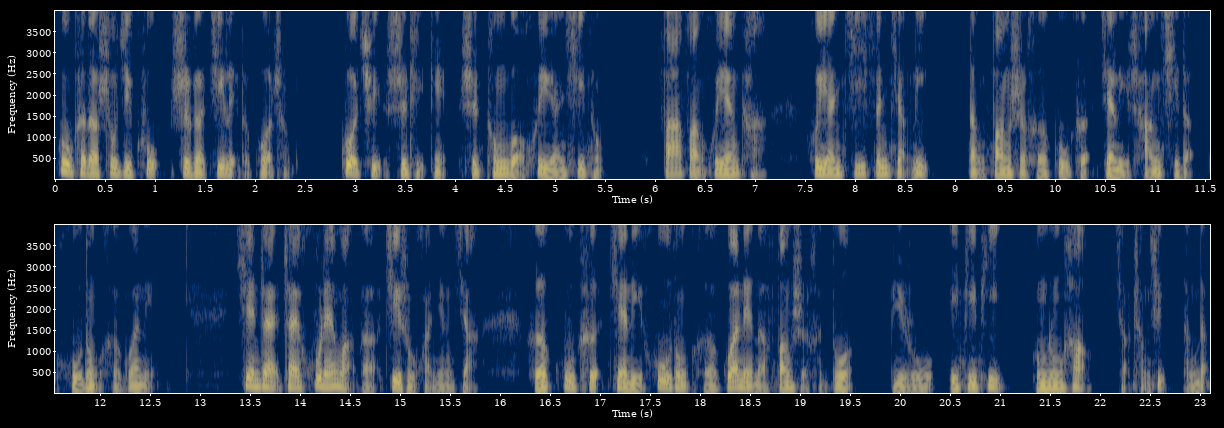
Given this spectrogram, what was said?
顾客的数据库是个积累的过程。过去实体店是通过会员系统发放会员卡、会员积分奖励等方式和顾客建立长期的互动和关联。现在在互联网的技术环境下，和顾客建立互动和关联的方式很多。比如 APP、公众号、小程序等等，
